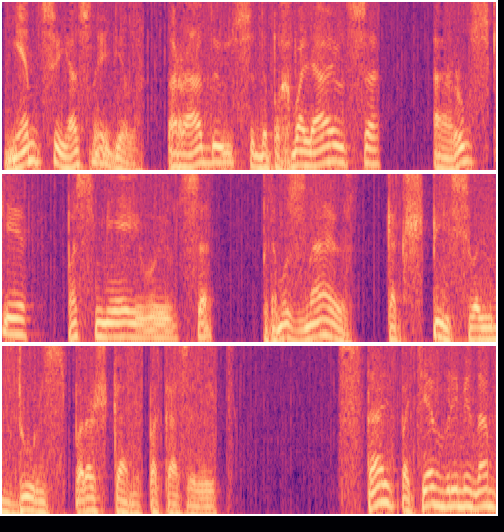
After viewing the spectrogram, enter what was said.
Немцы, ясное дело, радуются да похваляются, а русские посмеиваются, потому знают, как шпиль свою дурость с порошками показывает. Сталь по тем временам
